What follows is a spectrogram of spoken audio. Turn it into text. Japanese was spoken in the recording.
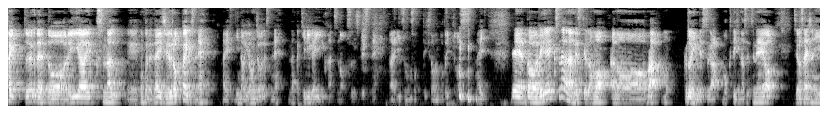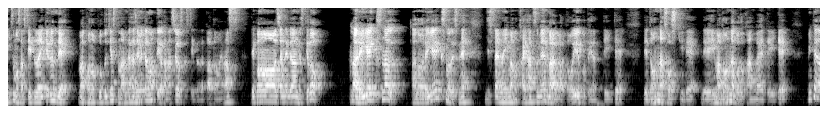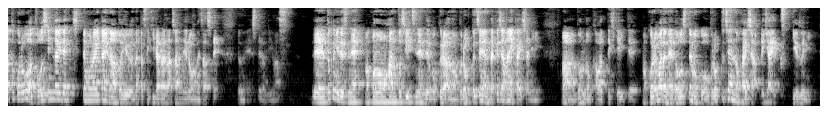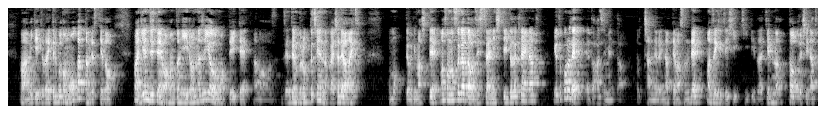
はい。というわけで、えっと、レイヤー X Now、えー今回で第16回ですね。はい。2の4乗ですね。なんか、キリがいい感じの数字ですね。はい。いつもそ適当なこと言ってます。はい。で、えっと、レイヤー X Now なんですけども、あのーまあ、もくどいんですが、目的の説明を一応最初にいつもさせていただいてるんで、まあ、このポッドキャストなんで始めたのっていう話をさせていただこうと思います。で、このチャンネルなんですけど、まあ、レイヤー X Now、あの、レイヤー X のですね、実際の今の開発メンバーがどういうことをやっていて、で、どんな組織で、で、今どんなこと考えていて、みたいなところを等身大で知ってもらいたいなという、なんか赤裸々なチャンネルを目指して運営しております。で、特にですね、まあ、この半年1年で僕らのブロックチェーンだけじゃない会社に、まあ、どんどん変わってきていて、まあ、これまでね、どうしてもこう、ブロックチェーンの会社、レギュラー X っていうふうに、まあ、見ていただいていることも多かったんですけど、まあ、現時点は本当にいろんな事業を持っていて、あの、全然ブロックチェーンの会社ではないと思っておりまして、まあ、その姿を実際に知っていただきたいなというところで、えっと、始めたチャンネルになってますんで、まあ、ぜひぜひ聞いていただけるのと嬉しいなと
